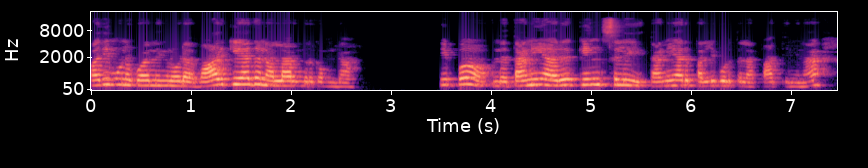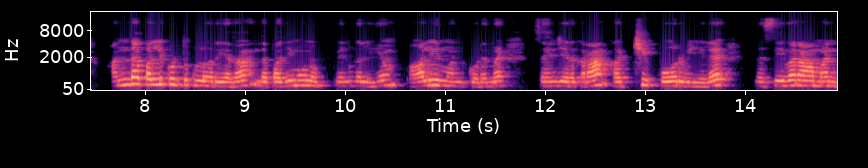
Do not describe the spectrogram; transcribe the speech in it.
பதிமூணு குழந்தைங்களோட வாழ்க்கையாவது நல்லா இருந்திருக்கும்டா. இப்போ இந்த தனியார் கிங்ஸ்லி தனியார் பள்ளிக்கூடத்துல பாத்தீங்கன்னா அந்த பள்ளிக்கூடத்துக்குள்ளறையே தான் இந்த பதிமூணு பெண்களையும் பாலியல் வன்கொடுமை செஞ்சிருக்கிறான் கட்சி போர்வியில இந்த சிவராமன்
